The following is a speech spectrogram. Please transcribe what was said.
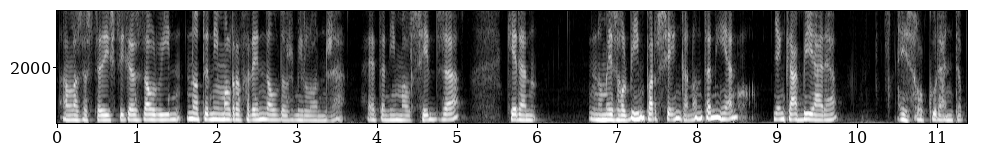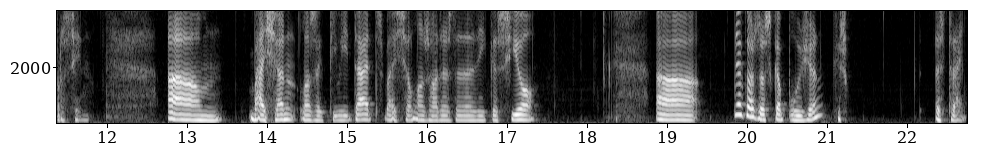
en les estadístiques del 20 no tenim el referent del 2011, eh? tenim el 16, que eren només el 20% que no en tenien, i en canvi ara és el 40%. Um, baixen les activitats, baixen les hores de dedicació. Uh, hi ha coses que pugen, que és estrany.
